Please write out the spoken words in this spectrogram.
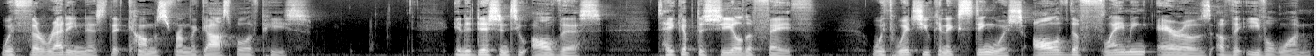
with the readiness that comes from the gospel of peace. In addition to all this, take up the shield of faith, with which you can extinguish all of the flaming arrows of the evil one.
